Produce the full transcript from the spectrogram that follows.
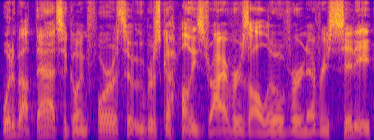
What about that? So, going forward, so Uber's got all these drivers all over in every city.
